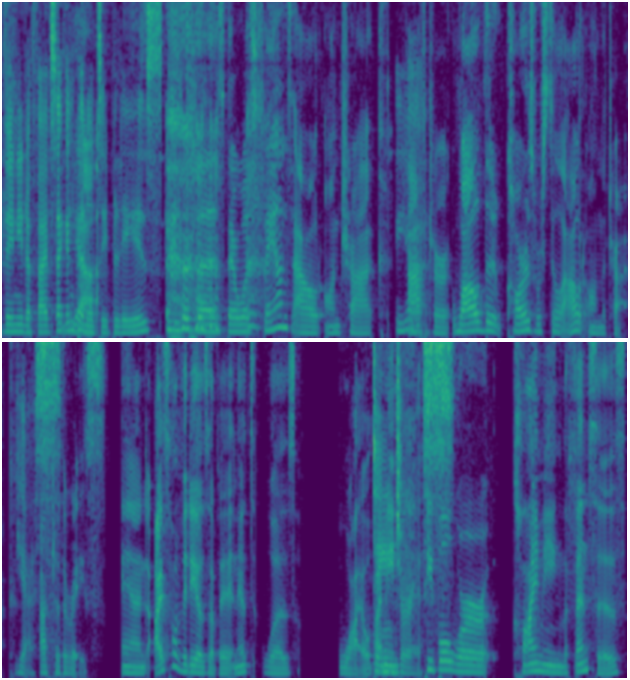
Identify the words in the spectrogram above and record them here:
They need a five second Yeah. penalty, please. because there was fans out on track Yeah. after while the cars were still out on the track yes. after the race, and I saw videos of it, and it was wild. I mean, people were climbing the fences.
